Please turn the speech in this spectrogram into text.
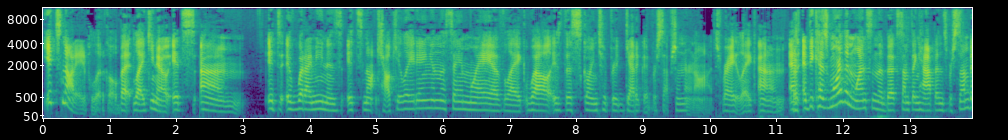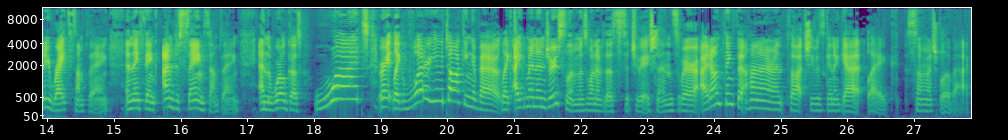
it's not apolitical, but like you know, it's um, it's it, what I mean is it's not calculating in the same way of like, well, is this going to re- get a good reception or not, right? Like, um, and, and because more than once in the book, something happens where somebody writes something and they think I'm just saying something, and the world goes, what, right? Like, what are you talking about? Like, Eichmann in Jerusalem was one of those situations where I don't think that Hannah Arendt thought she was going to get like so much blowback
